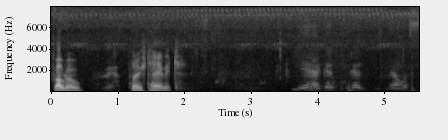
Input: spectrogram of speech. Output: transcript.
Photo Yeah. place to have it. Yeah, good, good, Ellis.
